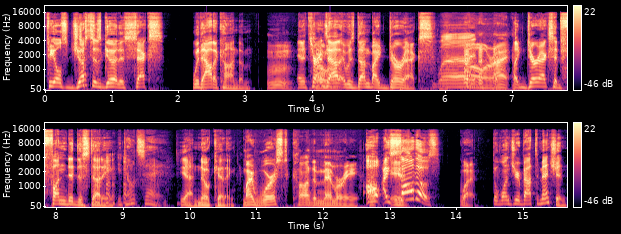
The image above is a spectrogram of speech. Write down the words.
feels just as good as sex without a condom. Mm. And it turns Totally. out it was done by Durex. What? All right. Like Durex had funded the study. You don't say. yeah, no kidding. My worst condom memory. Oh, I Is- saw those. What? The ones you're about to mention.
